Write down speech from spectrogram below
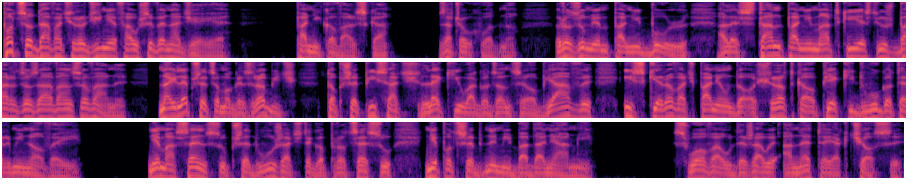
Po co dawać rodzinie fałszywe nadzieje? Pani Kowalska, zaczął chłodno. Rozumiem pani ból, ale stan pani matki jest już bardzo zaawansowany. Najlepsze, co mogę zrobić, to przepisać leki łagodzące objawy i skierować panią do ośrodka opieki długoterminowej. Nie ma sensu przedłużać tego procesu niepotrzebnymi badaniami. Słowa uderzały Anetę jak ciosy.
